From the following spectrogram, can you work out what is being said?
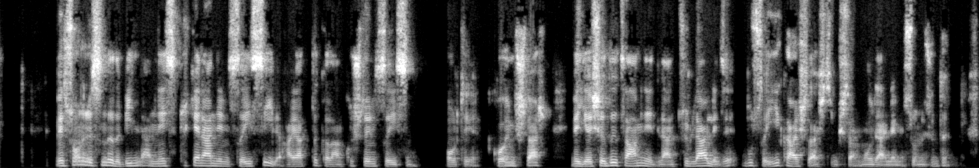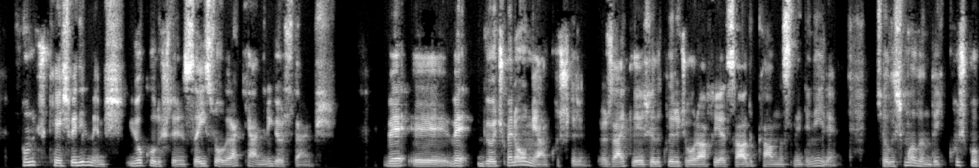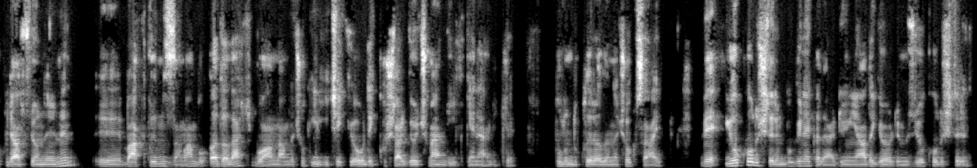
Ve sonrasında da bilinen nesli tükenenlerin sayısı ile hayatta kalan kuşların sayısını ortaya koymuşlar ve yaşadığı tahmin edilen türlerle de bu sayıyı karşılaştırmışlar modelleme sonucunda. Sonuç keşfedilmemiş yok oluşların sayısı olarak kendini göstermiş. Ve, e, ve göçmen olmayan kuşların özellikle yaşadıkları coğrafyaya sadık kalması nedeniyle çalışma alanındaki kuş popülasyonlarının e, baktığımız zaman bu adalar bu anlamda çok ilgi çekiyor. Oradaki kuşlar göçmen değil genellikle. Bulundukları alana çok sahip. Ve yok oluşların bugüne kadar dünyada gördüğümüz yok oluşların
